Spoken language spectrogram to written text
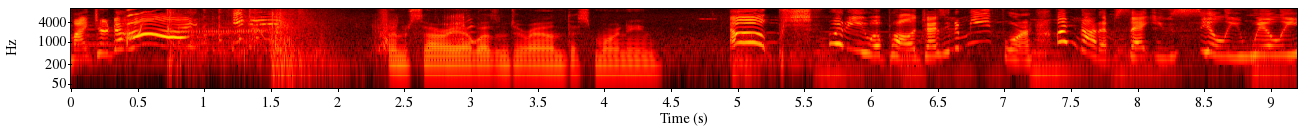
Maud! Found you! My turn to hide! I'm sorry I wasn't around this morning. Oh, psh, what are you apologizing to me for? I'm not upset, you silly Willy.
